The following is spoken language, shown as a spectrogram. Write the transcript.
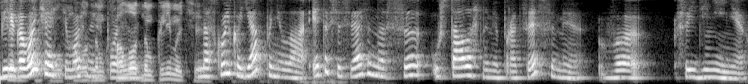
береговой части в можно холодном, использовать. В холодном климате. Насколько я поняла, это все связано с усталостными процессами в соединениях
